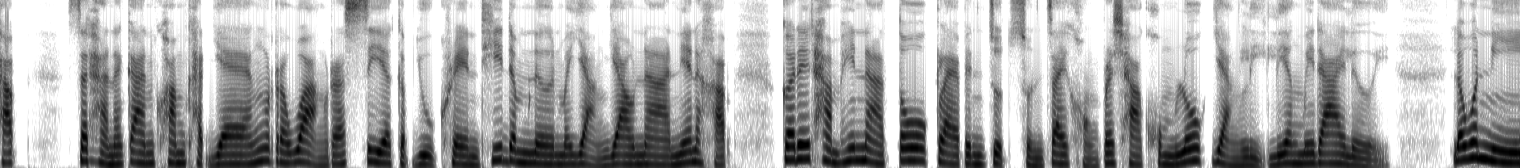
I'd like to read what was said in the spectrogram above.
ครับ สถานการณ์ความขัดแย้งระหว่างรัสเซียกับยูเครนที่ดำเนินมาอย่างยาวนานเนี่ยนะครับ ก็ได้ทำให้นาโต้กลายเป็นจุดสนใจของประชาคมโลกอย่างหลีกเลี่ยงไม่ได้เลย แล้ววันนี้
